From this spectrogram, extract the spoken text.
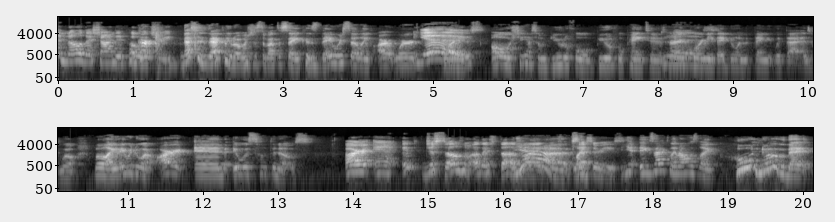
didn't even know that Sean did poetry. That's exactly what I was just about to say because they were selling artwork. Yes. Oh, she has some beautiful, beautiful paintings. Her Yes. and Courtney, they doing the thing with that as well. But like they were doing art, and it was something else. art and it just sells some other stuff Yeah, like like- accessories. Yeah, exactly. And I was like, who knew that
